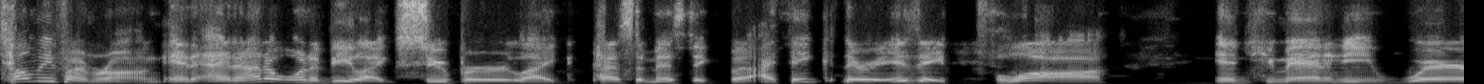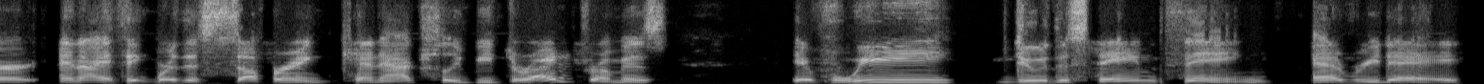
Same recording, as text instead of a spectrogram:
Tell me if I'm wrong, and and I don't want to be like super like pessimistic, but I think there is a flaw in humanity where, and I think where this suffering can actually be derived from is if we do the same thing every day,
